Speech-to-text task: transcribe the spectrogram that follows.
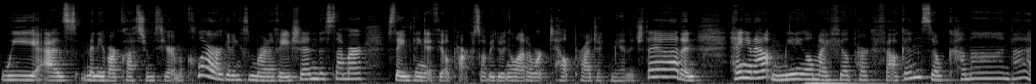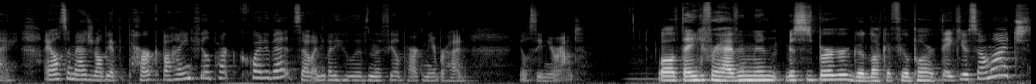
We, as many of our classrooms here at McClure, are getting some renovation this summer. Same thing at Field Park. So I'll be doing a lot of work to help project manage that and hanging out and meeting all my Field Park Falcons. So come on by. I also imagine I'll be at the park behind Field Park quite a bit. So anybody who lives in the Field Park neighborhood, you'll see me around. Well, thank you for having me, Mrs. Berger. Good luck at Field Park. Thank you so much.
